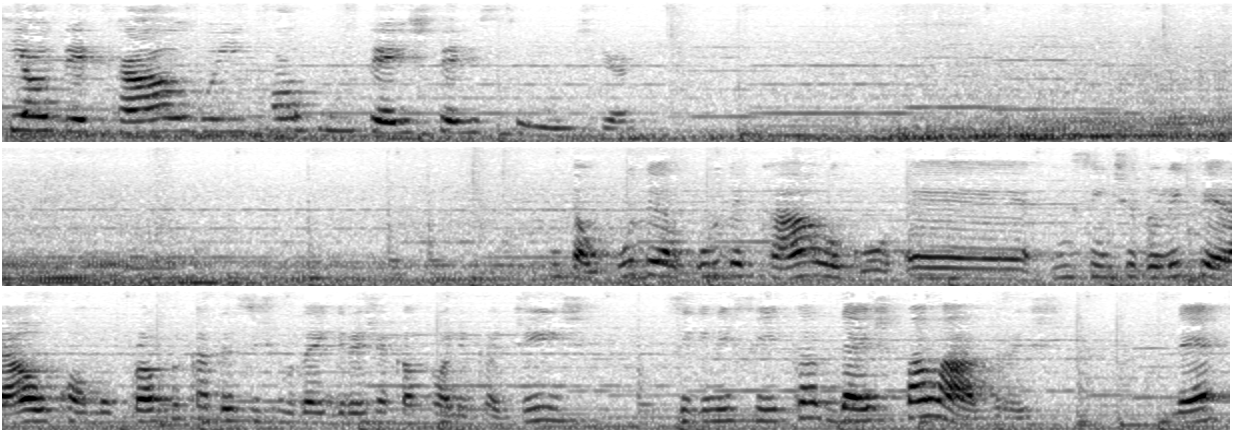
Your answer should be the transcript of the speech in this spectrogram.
que é o decálogo e em qual contexto ele surge? Então, o, de, o decálogo, é, em sentido literal, como o próprio catecismo da Igreja Católica diz, significa dez palavras. né?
